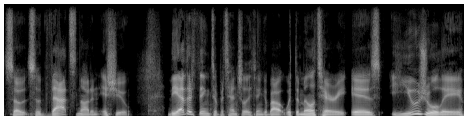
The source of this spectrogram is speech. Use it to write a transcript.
so so that's not an issue. The other thing to potentially think about with the military is usually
